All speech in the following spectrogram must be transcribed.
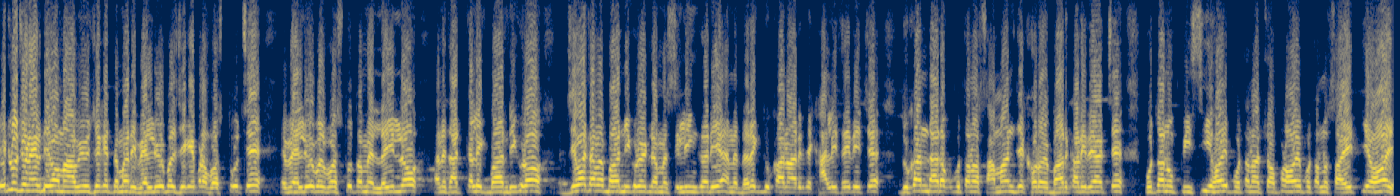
એટલું જણાવી દેવામાં આવ્યું છે કે તમારી વેલ્યુએબલ જે કંઈ પણ વસ્તુ છે, એ વેલ્યુએબલ વસ્તુ તમે લઈ લો અને તાત્કાલિક બહાર નીકળો. જેવા તમે બહાર નીકળો એટલે અમે સીલિંગ કરીએ અને દરેક દુકાનો આ રીતે ખાલી થઈ રહી છે. દુકાનદારો પોતાનો સામાન જે ખરો એ બહાર કાઢી રહ્યા છે. પોતાનું પીસી હોય, પોતાના ચોપડા હોય, પોતાનું સાહિત્ય હોય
